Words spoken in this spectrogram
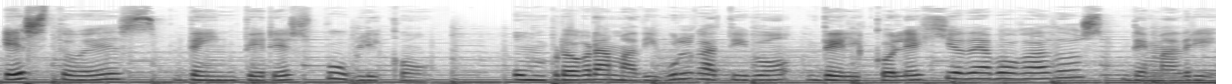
Esto es De Interés Público, un programa divulgativo del Colegio de Abogados de Madrid.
